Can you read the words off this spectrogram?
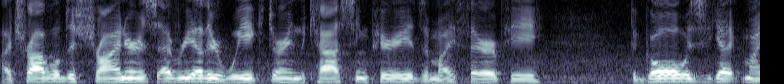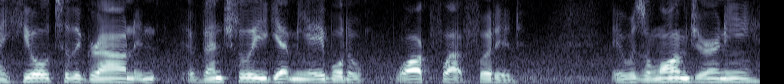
I traveled to Shriners every other week during the casting periods of my therapy. The goal was to get my heel to the ground and eventually get me able to walk flat footed. It was a long journey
